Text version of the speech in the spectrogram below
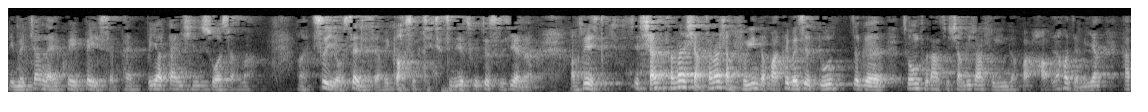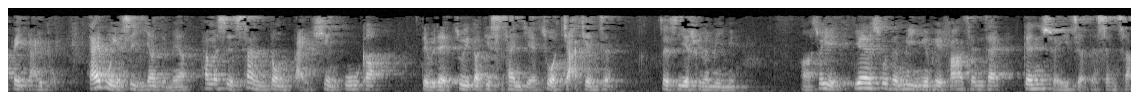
你们将来会被审判，不要担心说什么。啊，自有圣神会告诉你，就直接出就实现了。啊，所以想常常想常常想福音的话，特别是读这个中途大师想路加福音的话，好，然后怎么样？他被逮捕，逮捕也是一样，怎么样？他们是煽动百姓诬告，对不对？注意到第十三节，做假见证，这是耶稣的命运。啊，所以耶稣的命运会发生在跟随者的身上。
